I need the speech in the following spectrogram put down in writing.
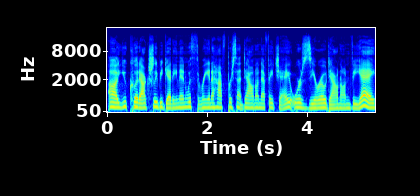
Uh, you could actually be getting in with 3.5% down on FHA or zero down on VA.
